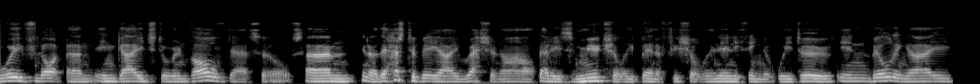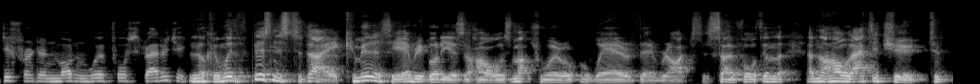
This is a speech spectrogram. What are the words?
we've not um, engaged or involved ourselves. Um, you know, there has to be a rationale that is mutually beneficial in anything that we do in building a different and modern workforce strategy. Look, and with business today, community, everybody as a whole is much more aware of their rights and so forth, and the and the whole attitude to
